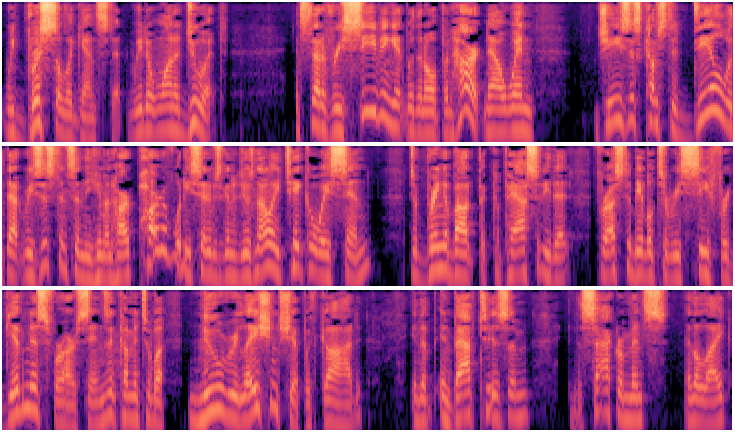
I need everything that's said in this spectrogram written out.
we bristle against it. We don't want to do it. Instead of receiving it with an open heart. Now when Jesus comes to deal with that resistance in the human heart, part of what he said he was going to do is not only take away sin, to bring about the capacity that for us to be able to receive forgiveness for our sins and come into a new relationship with God in the, in baptism, in the sacraments and the like.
